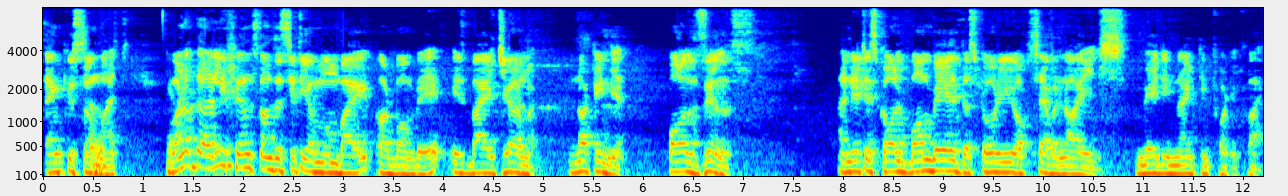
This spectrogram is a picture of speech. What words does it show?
Thank you so much. Yeah. One of the early films on the city of Mumbai or Bombay is by a German, not Indian, Paul Zils and it is called Bombay: The Story of Seven Isles, made in 1945.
